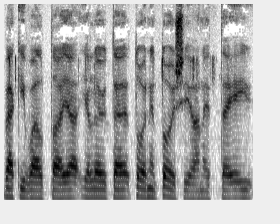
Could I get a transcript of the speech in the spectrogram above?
väkivaltaa ja, ja löytää toinen toisiaan, että, ei,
